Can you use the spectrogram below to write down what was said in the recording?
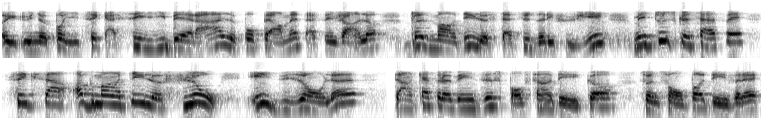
une politique assez libérale pour permettre à ces gens-là de demander le statut de réfugié. Mais tout ce que ça a fait, c'est que ça a augmenté le flot. Et disons-le, dans 90% des cas, ce ne sont pas des vrais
